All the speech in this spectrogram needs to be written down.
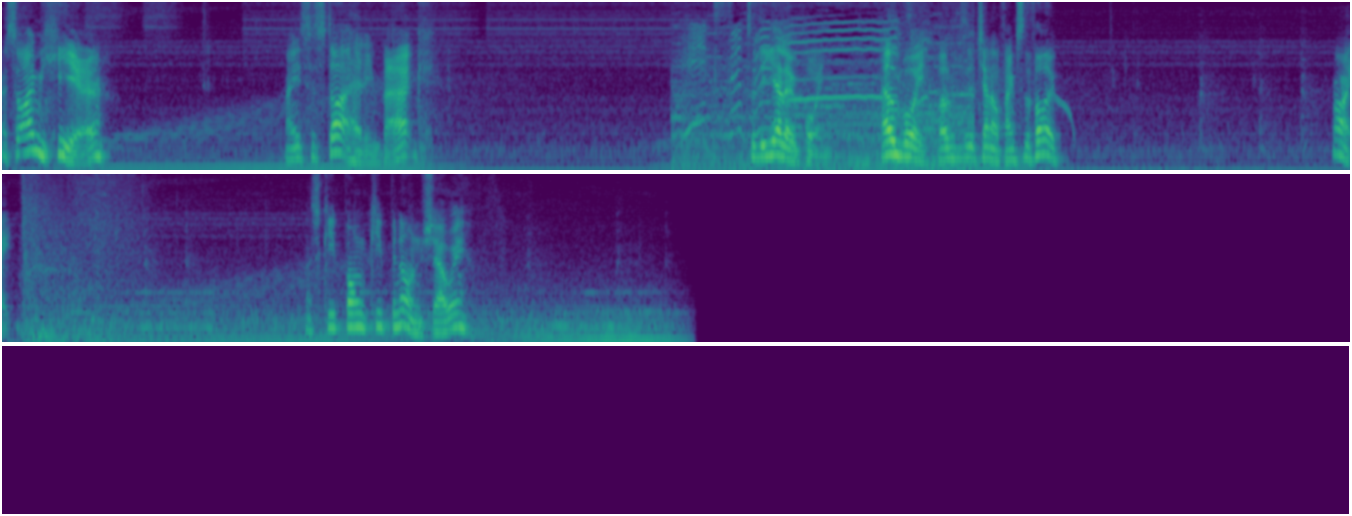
Right, so I'm here. I need to start heading back to the yellow point. Hellboy, welcome to the channel. Thanks for the follow. Right. Let's keep on keeping on, shall we?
